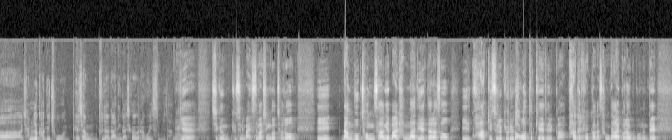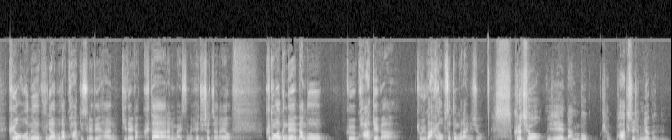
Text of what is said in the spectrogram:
아, 협력하기 좋은 대상 분야가 아닌가 생각을 하고 있습니다. 네. 예, 지금 교수님 말씀하신 것처럼 이 남북 정상의 말 한마디에 따라서 이 과학기술 교류가 그렇죠. 어떻게 될까 파급 네. 효과가 상당할 거라고 보는데 그 어느 분야보다 과학기술에 대한 기대가 크다라는 말씀을 해주셨잖아요. 그동안 근데 남북 그 과학계가 교류가 아예 없었던 건 아니죠. 그렇죠. 이제 남북 협- 과학기술 협력은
